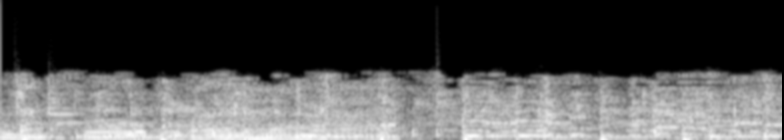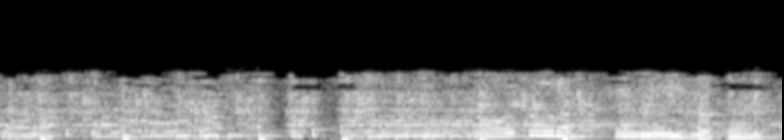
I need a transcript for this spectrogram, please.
んだそうはなら ضربتني ما كنت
